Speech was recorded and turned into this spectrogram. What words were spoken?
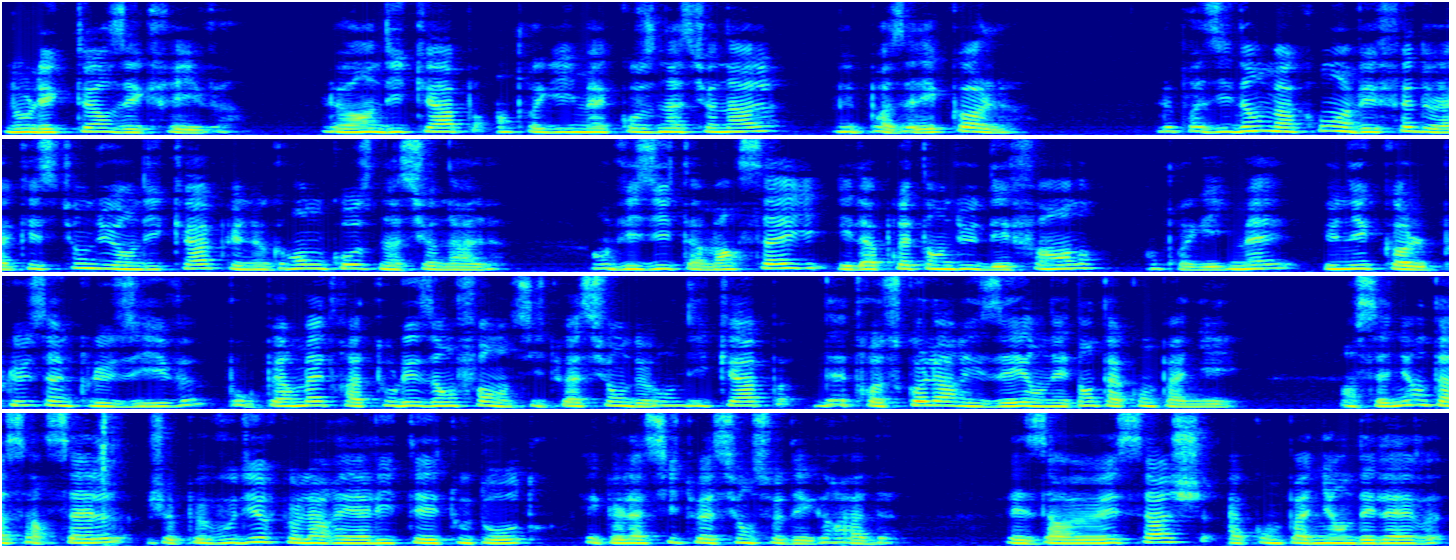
Nos lecteurs écrivent Le handicap, entre guillemets, cause nationale, mais pas à l'école. Le président Macron avait fait de la question du handicap une grande cause nationale. En visite à Marseille, il a prétendu défendre, entre guillemets, une école plus inclusive pour permettre à tous les enfants en situation de handicap d'être scolarisés en étant accompagnés. Enseignante à Sarcelles, je peux vous dire que la réalité est tout autre et que la situation se dégrade. Les AESH, accompagnant d'élèves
